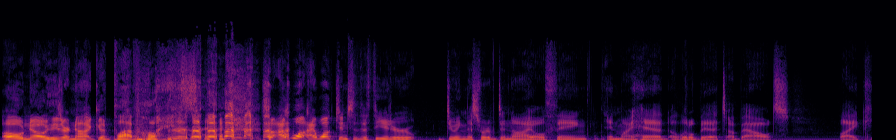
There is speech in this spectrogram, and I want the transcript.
Oh no. These are not good plot points. So I, wa- I walked into the theater doing this sort of denial thing in my head a little bit about like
